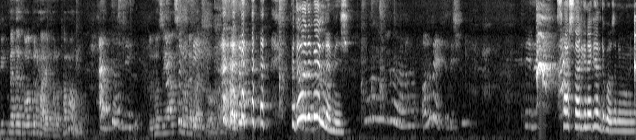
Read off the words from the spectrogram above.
bitmeden doldurma iPhone'u tamam mı? Attım sizi. Kırmızı yansın öyle başla olma. Bir de onu bellemiş. Onu bekledi şimdi. Teyze. Saçlar yine geldi gözünün önüne.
